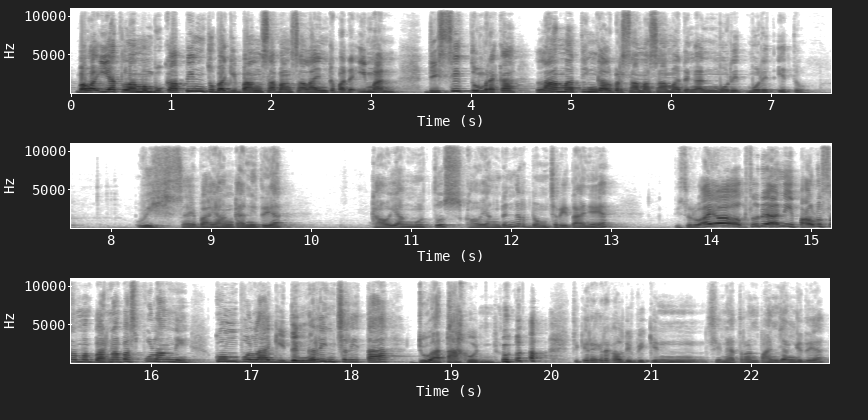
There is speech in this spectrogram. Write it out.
bahwa ia telah membuka pintu bagi bangsa-bangsa lain kepada iman. Di situ mereka lama tinggal bersama-sama dengan murid-murid itu. Wih, saya bayangkan itu ya. Kau yang ngutus, kau yang dengar dong ceritanya ya. Disuruh, ayo sudah nih Paulus sama Barnabas pulang nih. Kumpul lagi, dengerin cerita dua tahun. Kira-kira kalau dibikin sinetron panjang gitu ya.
